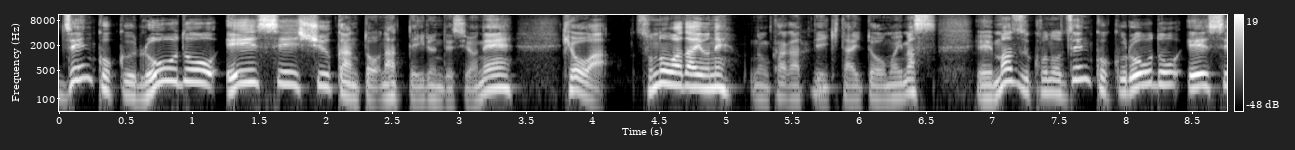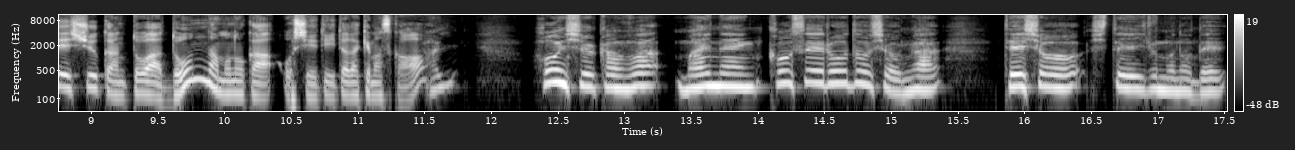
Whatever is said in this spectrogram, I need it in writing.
全国労働衛生週間となっているんですよね。今日はその話題をね伺っていきたいと思います、えーまずこの全国労働衛生週間とはどんなものか教えていただけますか、はい。本週間は毎年厚生労働省が提唱しているもので、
